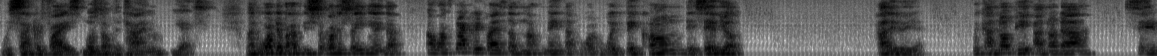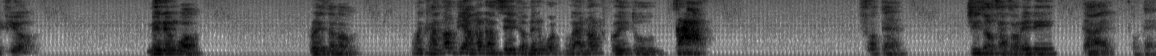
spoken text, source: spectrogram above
We sacrifice most of the time, yes. But what the Bible is what is saying here is that our sacrifice does not mean that what we become the savior. Hallelujah. We cannot be another savior. Meaning what? Praise the Lord. We cannot be another savior, meaning what? We are not going to die for them. Jesus has already died for them.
